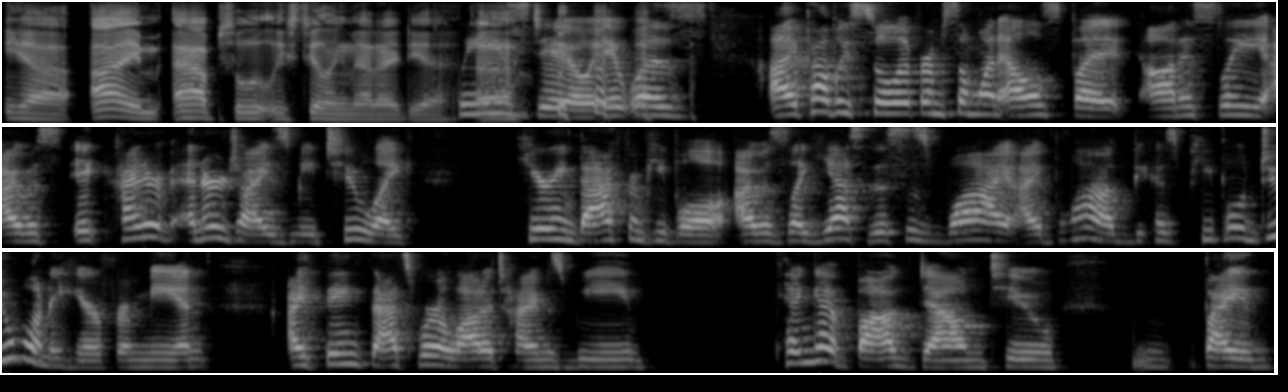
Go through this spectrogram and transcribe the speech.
Yeah, I'm absolutely stealing that idea. Uh, Please uh. do. It was I probably stole it from someone else, but honestly, I was it kind of energized me too like hearing back from people. I was like, yes, this is why I blog because people do want to hear from me and I think that's where a lot of times we can get bogged down to by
